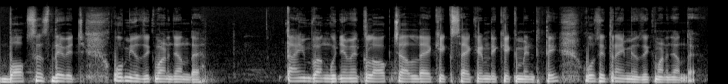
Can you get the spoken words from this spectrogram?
ਬਾਕਸਸ ਦੇ ਵਿੱਚ ਉਹ 뮤직 ਬਣ ਜਾਂਦਾ ਹੈ ਟਾਈਮ ਵਾਂਗੂ ਜਿਵੇਂ ਕਲੌਕ ਚੱਲਦਾ ਹੈ ਇੱਕ ਇੱਕ ਸੈਕਿੰਡ ਇੱਕ ਇੱਕ ਮਿੰਟ ਤੇ ਉਸੇ ਤਰ੍ਹਾਂ ਹੀ 뮤직 ਬਣ ਜਾਂਦਾ ਹੈ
